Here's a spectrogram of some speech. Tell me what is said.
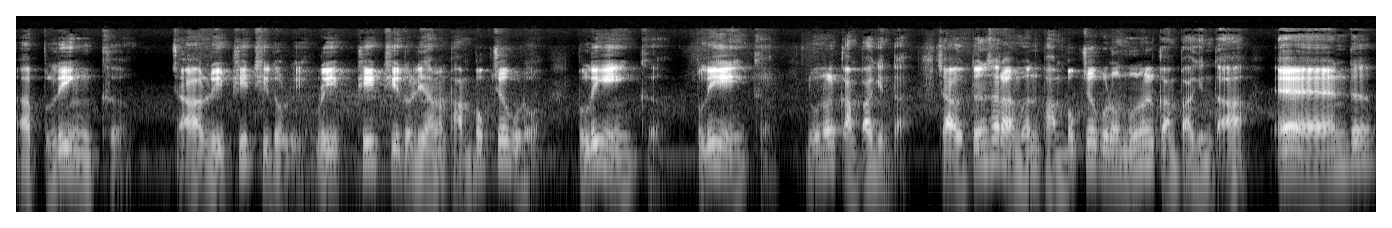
아, blink. 자, repeatedly. repeatedly 하면 반복적으로 blink. blink. 눈을 깜빡인다. 자, 어떤 사람은 반복적으로 눈을 깜빡인다. and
